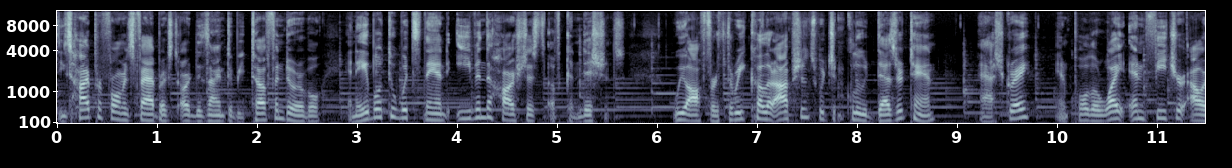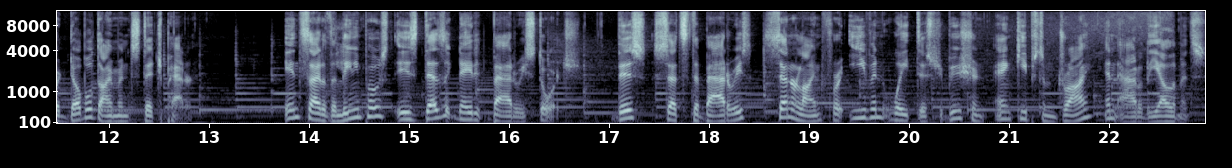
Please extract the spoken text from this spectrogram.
These high performance fabrics are designed to be tough and durable and able to withstand even the harshest of conditions. We offer three color options which include desert tan, ash gray, and polar white and feature our double diamond stitch pattern. Inside of the leaning post is designated battery storage. This sets the batteries centerline for even weight distribution and keeps them dry and out of the elements.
